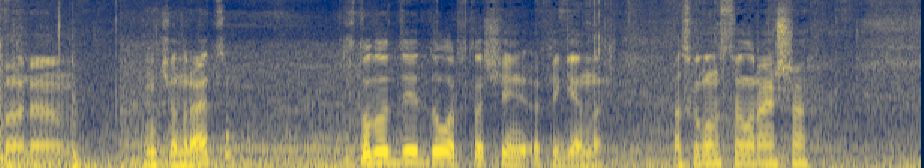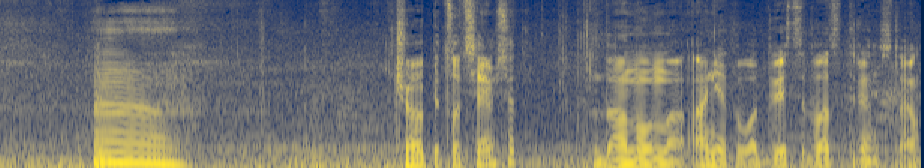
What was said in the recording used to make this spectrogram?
Па-дам. Ну что, нравится? 129 долларов, это вообще офигенно. А сколько он стоил раньше? Че, 570? Да ну на... А нет, вот, 223 он стоил.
